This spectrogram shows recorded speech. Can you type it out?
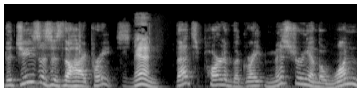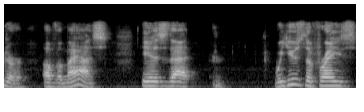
that Jesus is the high priest. Amen. That's part of the great mystery and the wonder of the Mass is that we use the phrase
